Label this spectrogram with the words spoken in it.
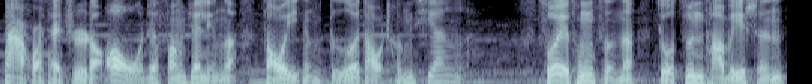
大伙儿才知道，哦，这房玄龄啊，早已经得道成仙了。所以从此呢，就尊他为神，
